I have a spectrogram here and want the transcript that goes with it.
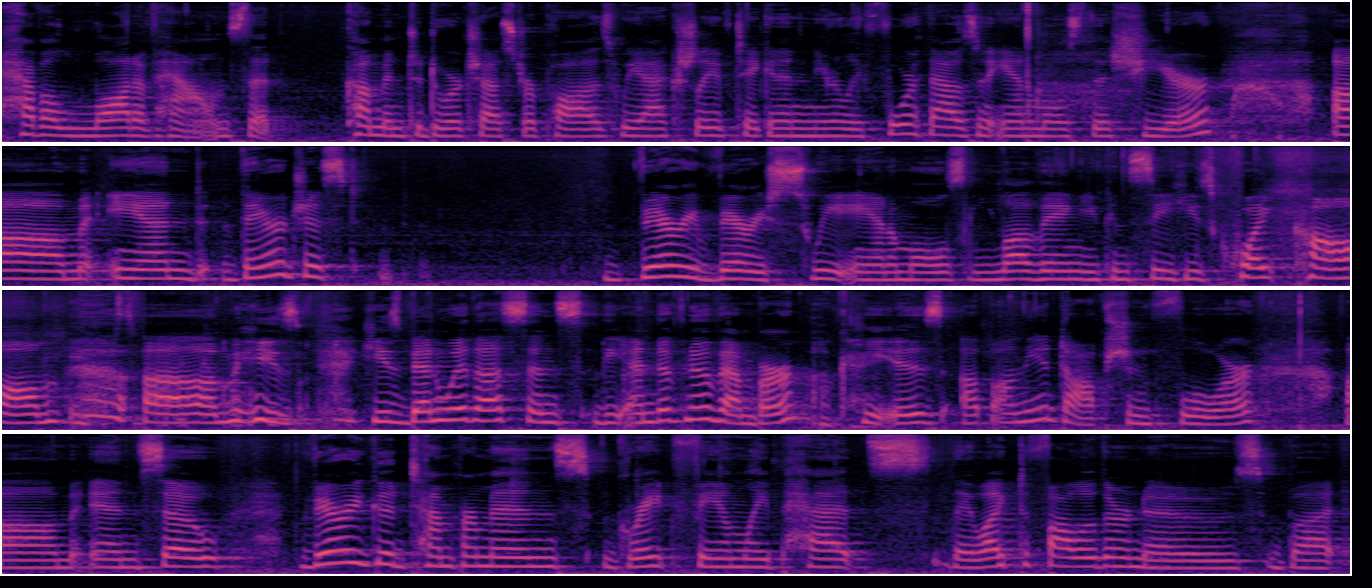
have a lot of hounds that come into Dorchester Paws. We actually have taken in nearly 4,000 animals this year. Um, and they're just very, very sweet animals, loving. You can see he's quite calm. Um, he's he's been with us since the end of November. Okay. He is up on the adoption floor, um, and so very good temperaments, great family pets. They like to follow their nose, but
